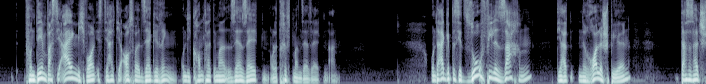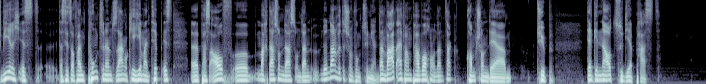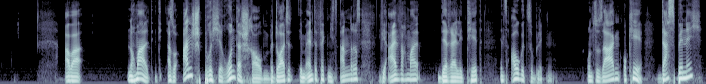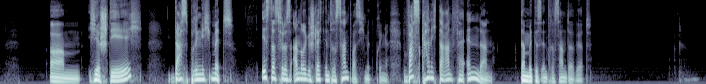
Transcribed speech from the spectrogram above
von dem, was sie eigentlich wollen, ist die halt die Auswahl sehr gering und die kommt halt immer sehr selten oder trifft man sehr selten an. Und da gibt es jetzt so viele Sachen, die halt eine Rolle spielen, dass es halt schwierig ist, das jetzt auf einen Punkt zu nennen und zu sagen, okay, hier mein Tipp ist, äh, pass auf, äh, mach das und das und dann, und dann wird es schon funktionieren. Dann wart einfach ein paar Wochen und dann zack, kommt schon der Typ, der genau zu dir passt. Aber nochmal, also Ansprüche runterschrauben bedeutet im Endeffekt nichts anderes, wie einfach mal der Realität ins Auge zu blicken und zu sagen, okay, das bin ich, ähm, hier stehe ich, das bringe ich mit. Ist das für das andere Geschlecht interessant, was ich mitbringe? Was kann ich daran verändern, damit es interessanter wird?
